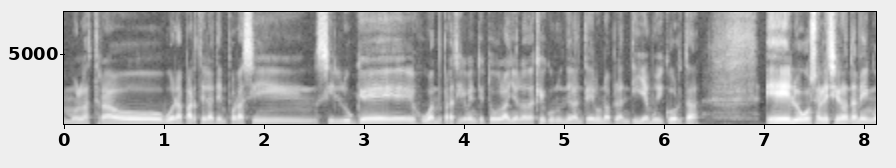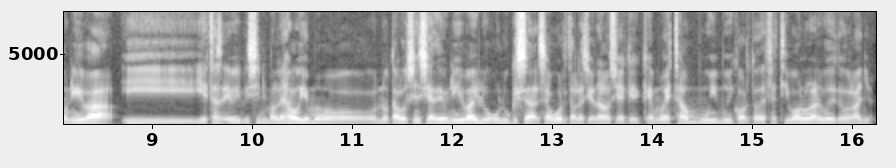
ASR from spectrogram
Hemos lastrado buena parte de la temporada sin, sin Luque, jugando prácticamente todo el año nada que con un delantero, una plantilla muy corta. Eh, luego se ha lesionado también Oniva y, y sin ir más lejos hoy hemos notado la ausencia de Oniva y luego Luque se ha, vuelto a lesionar. O sea que, que hemos estado muy, muy cortos de festival a lo largo de todo el año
